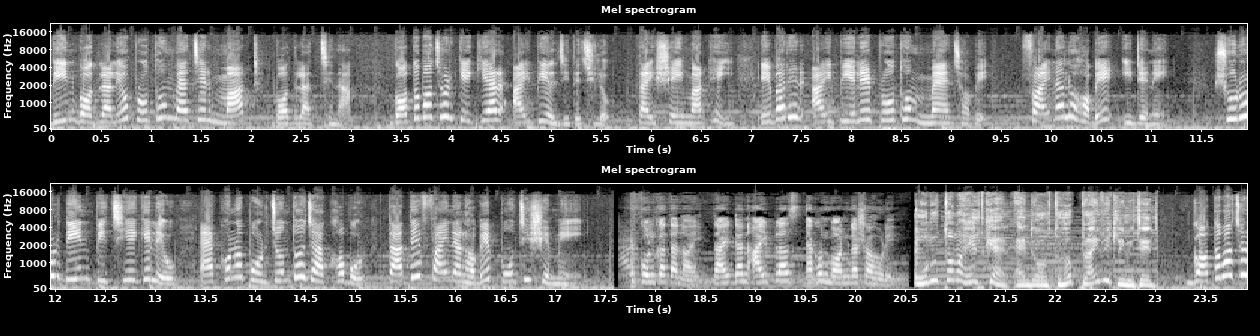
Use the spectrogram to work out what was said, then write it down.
দিন বদলালেও প্রথম ম্যাচের মাঠ বদলাচ্ছে না। গত বছর কেকেআর আইপিএল জিতেছিল। তাই সেই মাঠেই এবারের আইপিএল এর প্রথম ম্যাচ হবে। ফাইনালও হবে ইডেনে। শুরুর দিন পিছিয়ে গেলেও এখনও পর্যন্ত যা খবর তাতে ফাইনাল হবে পঁচিশে মে। আর কলকাতা নয় টাইটান আই প্লাস এখন বনগা শহরে। Anutama health care and ortho private limited. গত বছর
